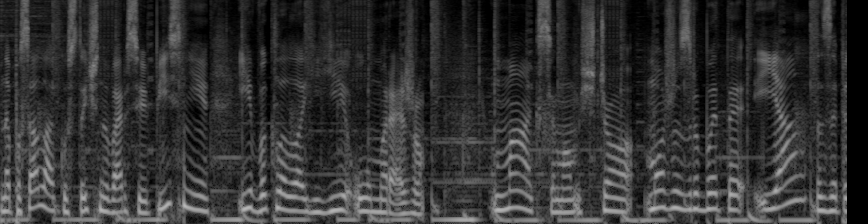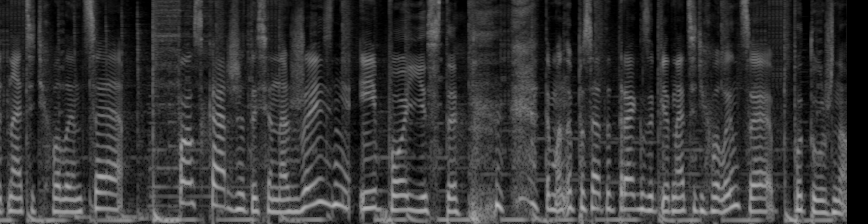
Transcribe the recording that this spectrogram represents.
написала акустичну версію пісні і виклала її у мережу. Максимум, що можу зробити я за 15 хвилин, це поскаржитися на жизнь і поїсти. Тому написати трек за 15 хвилин це потужно.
